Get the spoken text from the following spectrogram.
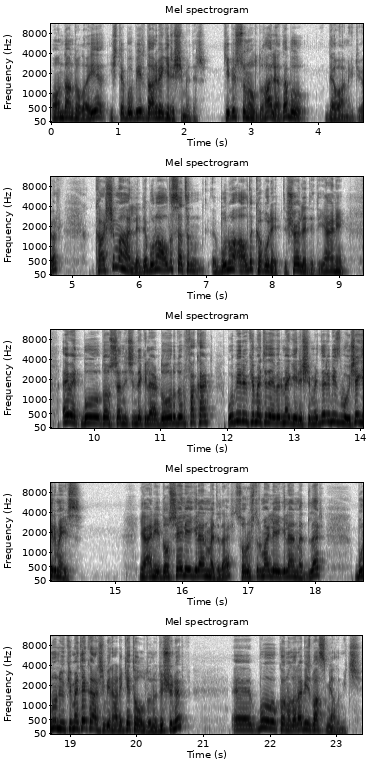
Ondan dolayı işte bu bir darbe girişimidir gibi sunuldu. Hala da bu devam ediyor. Karşı mahallede bunu aldı satın bunu aldı kabul etti. Şöyle dedi. Yani evet bu dosyanın içindekiler doğrudur fakat bu bir hükümeti devirme girişimidir. Biz bu işe girmeyiz. Yani dosyayla ilgilenmediler, soruşturmayla ilgilenmediler. Bunun hükümete karşı bir hareket olduğunu düşünüp e, bu konulara biz basmayalım hiç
